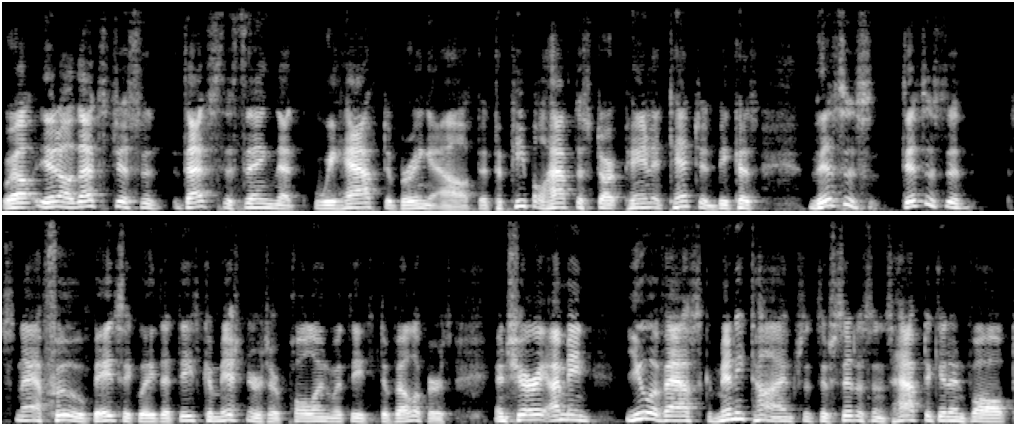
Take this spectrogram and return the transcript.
Well, you know, that's just that's the thing that we have to bring out that the people have to start paying attention because this is this is the snafu basically that these commissioners are pulling with these developers. And Sheri, I mean, you have asked many times that the citizens have to get involved,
